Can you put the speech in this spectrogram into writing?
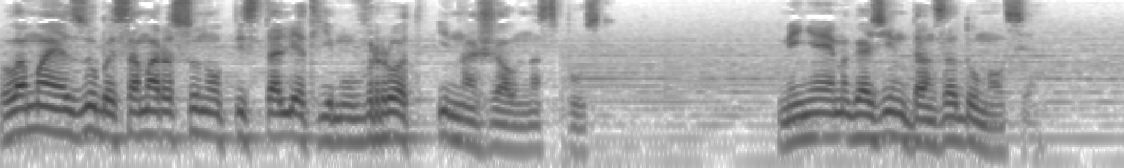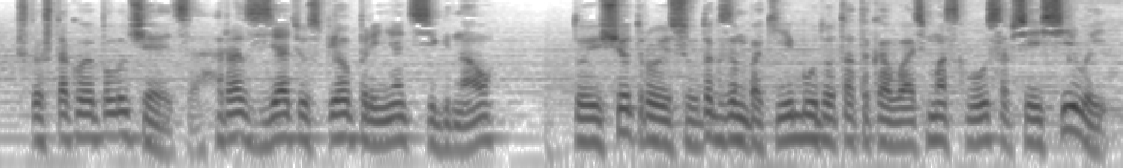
Ломая зубы, Самара сунул пистолет ему в рот и нажал на спуск. Меняя магазин, Дан задумался. Что ж такое получается? Раз зять успел принять сигнал, то еще трое суток зомбаки будут атаковать Москву со всей силой –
